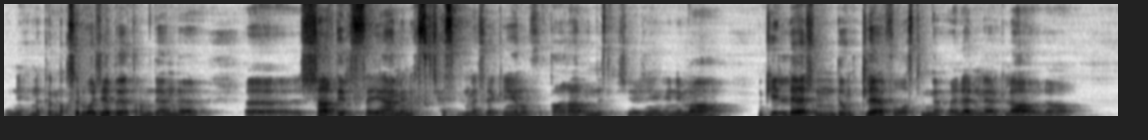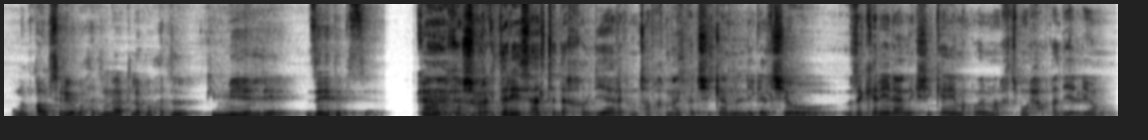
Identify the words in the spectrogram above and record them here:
يعني حنا كنقصوا الوجبات رمضان آه، الشهر ديال الصيام يعني خصك تحس بالمساكين والفقراء والناس المحتاجين يعني ما ما كاينلاش ندوم نتلافوا وسط الم... على الماكلة ولا نبقاو نشريو واحد الماكلة بواحد الكمية اللي زايدة بزاف. كنشكرك دريس على التدخل ديالك متفق معك بهادشي كامل اللي قلتي وزكريا عندك شي كلمة قبل ما نختموا الحلقة ديال اليوم؟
